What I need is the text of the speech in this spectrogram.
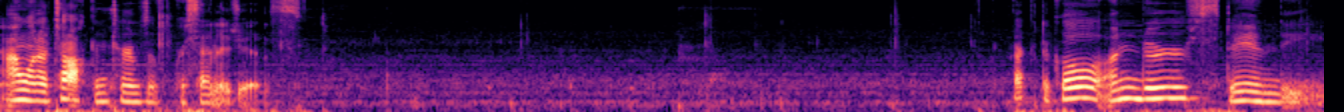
I want to talk in terms of percentages. Practical understanding.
